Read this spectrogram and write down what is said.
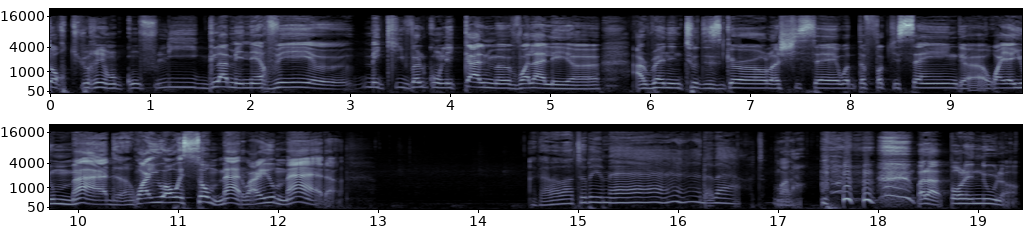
torturées en conflit, glam énervées, euh, mais qui veulent qu'on les calme. Voilà, les uh, I ran into this girl, she said, What the fuck you saying? Uh, why are you mad? Why are you always so mad? Why are you mad? I got a lot to be mad about. Voilà. voilà, pour les nous, là.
